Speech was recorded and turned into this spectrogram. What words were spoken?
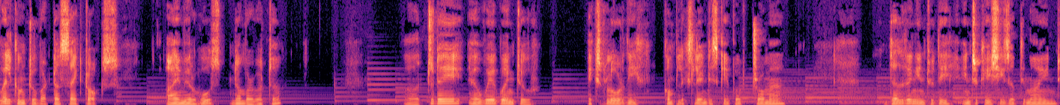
Welcome to Bhatta Psych Talks. I am your host, Damber Bhatta. Uh, today, uh, we are going to explore the complex landscape of trauma, delving into the intricacies of the mind.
